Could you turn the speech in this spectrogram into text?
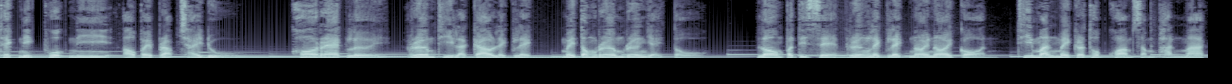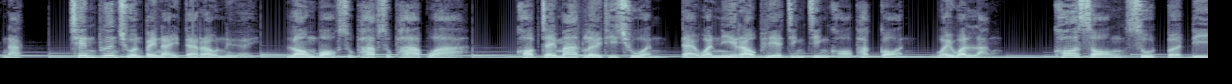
เทคนิคพวกนี้เอาไปปรับใช้ดู ข้อแรกเลย เริ่มทีละก้าวเล็กๆ ไม่ต้องเริ่มเรื่องใหญ่โต ลองปฏิเสธเรื่องเล็กๆ น้อยๆ ก่อน ที่มันไม่กระทบความสัมพันธ์มากนัก เช่นเพื่อนชวนไปไหนแต่เราเหนื่อย ลองบอกสุภาพสุภาพว่า ขอบใจมากเลยที่ชวน แต่วันนี้เราเพลียจริง ๆ ขอพักก่อน ไว้วันหลัง ข้อ 2 สูตรเปิดดี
